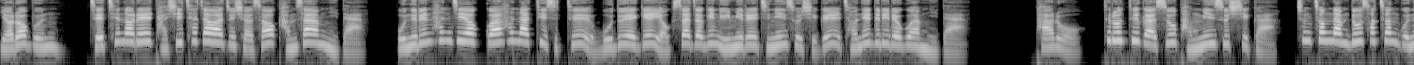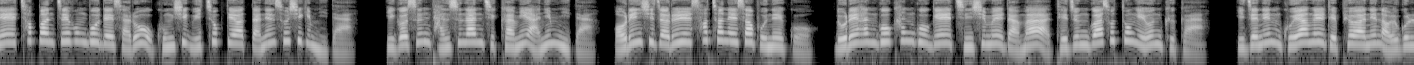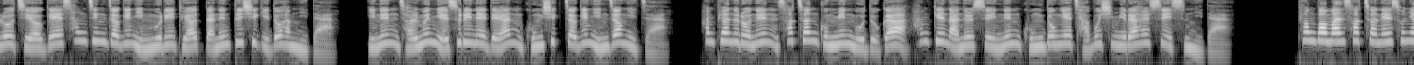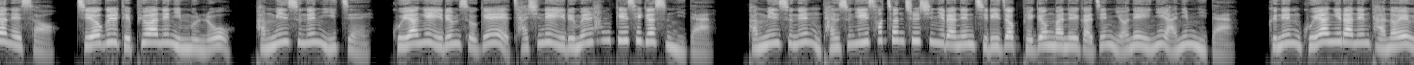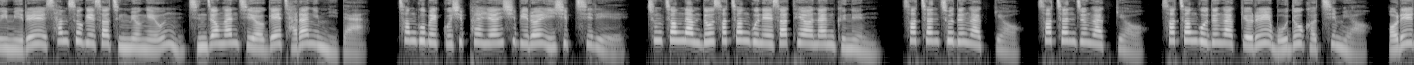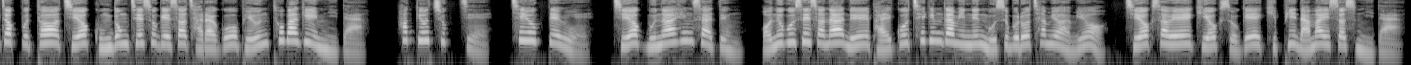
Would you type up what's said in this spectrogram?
여러분, 제 채널에 다시 찾아와 주셔서 감사합니다. 오늘은 한 지역과 한 아티스트 모두에게 역사적인 의미를 지닌 소식을 전해드리려고 합니다. 바로 트로트 가수 박민수 씨가 충청남도 서천군의 첫 번째 홍보대사로 공식 위촉되었다는 소식입니다. 이것은 단순한 직함이 아닙니다. 어린 시절을 서천에서 보내고 노래 한 곡한 곡에 진심을 담아 대중과 소통해온 그가 이제는 고향을 대표하는 얼굴로 지역의 상징적인 인물이 되었다는 뜻이기도 합니다. 이는 젊은 예술인에 대한 공식적인 인정이자 한편으로는 서천 국민 모두가 함께 나눌 수 있는 공동의 자부심이라 할 수 있습니다. 평범한 서천의 소년에서 지역을 대표하는 인물로 박민수는 이제 고향의 이름 속에 자신의 이름을 함께 새겼습니다. 박민수는 단순히 서천 출신이라는 지리적 배경만을 가진 연예인이 아닙니다. 그는 고향이라는 단어의 의미를 삶 속에서 증명해온 진정한 지역의 자랑입니다. 1998년 11월 27일 충청남도 서천군에서 태어난 그는 서천초등학교, 서천중학교, 서천고등학교를 모두 거치며 어릴 적부터 지역 공동체 속에서 자라고 배운 토박이입니다. 학교 축제, 체육대회, 지역 문화 행사 등 어느 곳에서나 늘 밝고 책임감 있는 모습으로 참여하며 지역사회의 기억 속에 깊이 남아 있었습니다.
